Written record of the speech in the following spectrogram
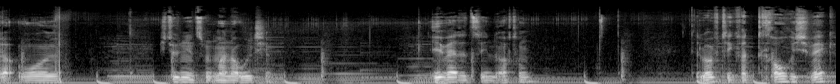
Jawohl. Ich tue ihn jetzt mit meiner Ulti. Ihr werdet sehen, Achtung. Der läuft hier gerade traurig weg.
